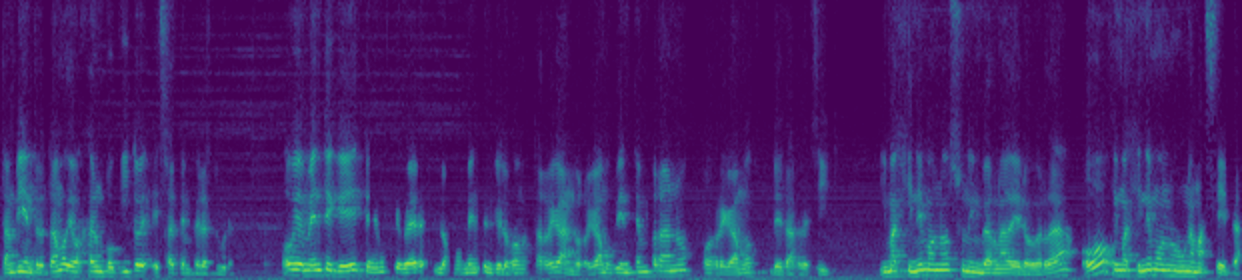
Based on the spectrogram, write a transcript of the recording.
también tratamos de bajar un poquito esa temperatura. Obviamente que tenemos que ver los momentos en que los vamos a estar regando. ¿Regamos bien temprano o regamos de tardecito? Imaginémonos un invernadero, ¿verdad? O imaginémonos una maceta.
